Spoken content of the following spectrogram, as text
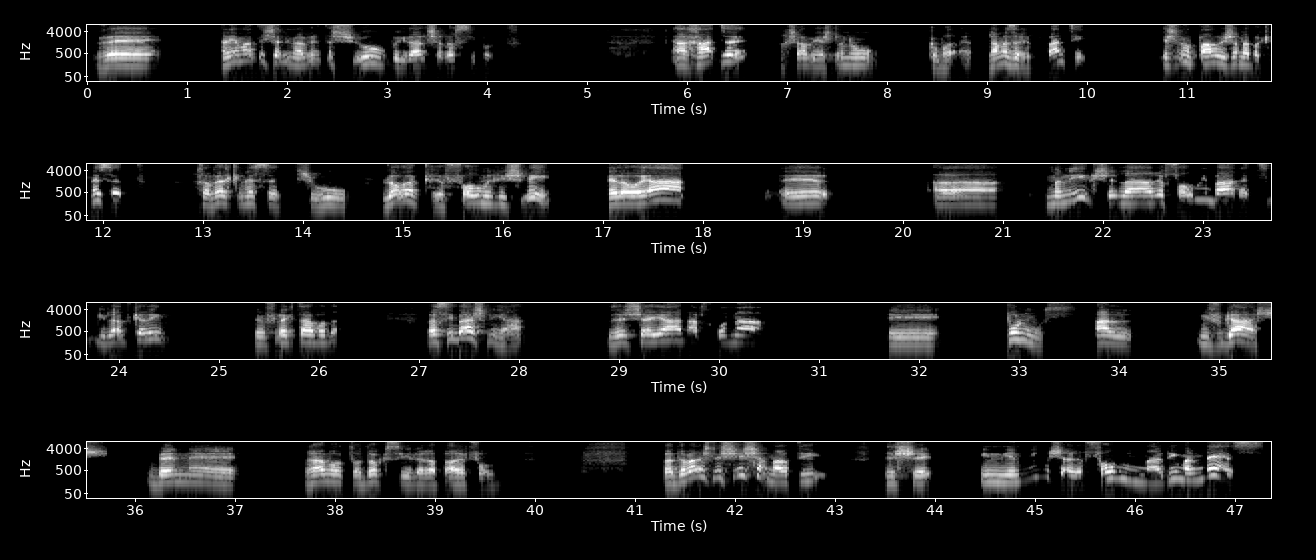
ואני אמרתי שאני מעביר את השיעור בגלל שלוש סיבות. האחת זה, עכשיו יש לנו, כלומר, למה זה רלוונטי? יש לנו פעם ראשונה בכנסת חבר כנסת שהוא לא רק רפורמי רשמי, אלא הוא היה אה, המנהיג של הרפורמים בארץ, גלעד קריב, במפלגת העבודה. והסיבה השנייה זה שהיה לאחרונה אה, פולמוס על מפגש בין אה, רב אורתודוקסי לרבה רפורמית. והדבר השלישי שאמרתי, זה שעניינים שהרפורמים מעלים על נס,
